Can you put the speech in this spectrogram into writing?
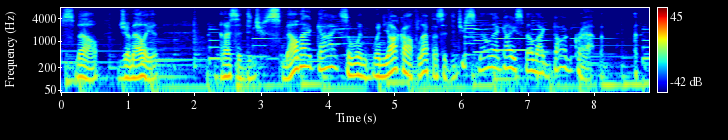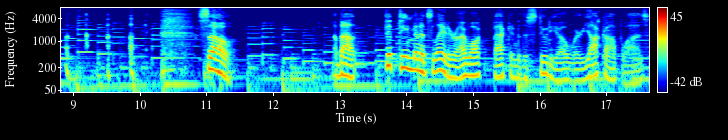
smell. Jim Elliot. And I said, Did you smell that guy? So when, when Yakov left, I said, Did you smell that guy? He smelled like dog crap. so about 15 minutes later, I walked back into the studio where Yakov was,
